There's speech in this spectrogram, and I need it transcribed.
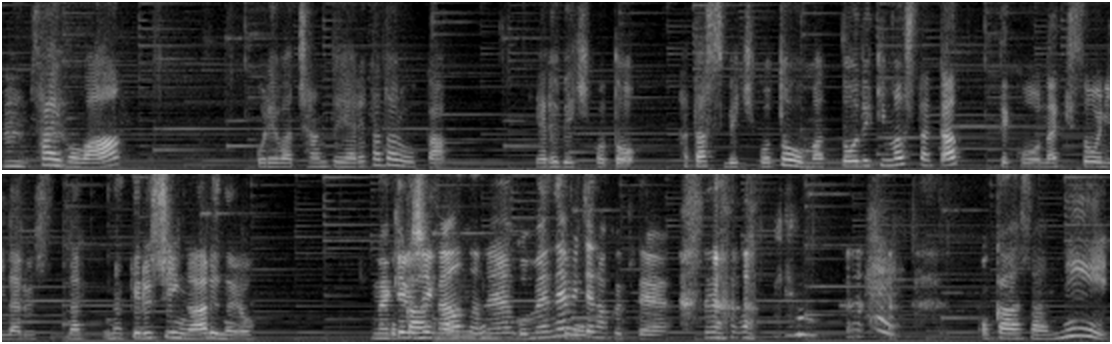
うん最後は「俺はちゃんとやれただろうか。やるべきこと果たすべきことを全うできましたか?」ってこう泣きそうになる泣けるシーンがあるのよ。泣けるシーンがあんだね。ごめんね見てなくてお母さんに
